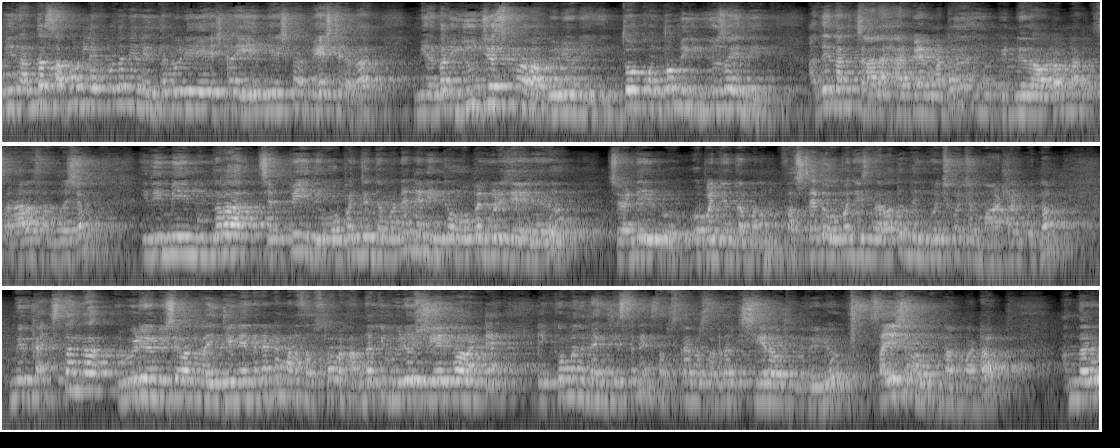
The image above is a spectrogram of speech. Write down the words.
మీరు అందరు సపోర్ట్ లేకపోతే నేను ఎంత వీడియో చేసినా ఏం చేసినా వేస్ట్ కదా. మీ అందరు యూజ్ చేసుకున్నారు ఆ వీడియోని ఎంతో కొంత మీకు యూజ్ అయింది. అదే నాకు చాలా హ్యాపీ అనమాట ఈ పిన్ రావడం నాకు చాలా సంతోషం. ఇది మీ ముందర చెప్పి ఇది ఓపెన్ చేద్దామని నేను ఇంకా ఓపెన్ కూడా చేయలేదు. చూడండి ఓపెన్ చేద్దాం మనం. ఫస్ట్ అయితే ఓపెన్ చేసిన తర్వాత దీని గురించి కొంచెం మాట్లాడుకుందాం. మీరు ఖచ్చితంగా వీడియో చూసే వాళ్ళు లైక్ చేయండి. ఎందుకంటే మన సబ్స్క్రైబర్స్ అందరికీ వీడియో షేర్ కావాలంటే ఎక్కువ మంది లైక్ చేస్తేనే సబ్స్క్రైబర్స్ అందరికీ షేర్ అవుతుంది వీడియో. సజెషన్ అవుతుంది అనమాట అందరూ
